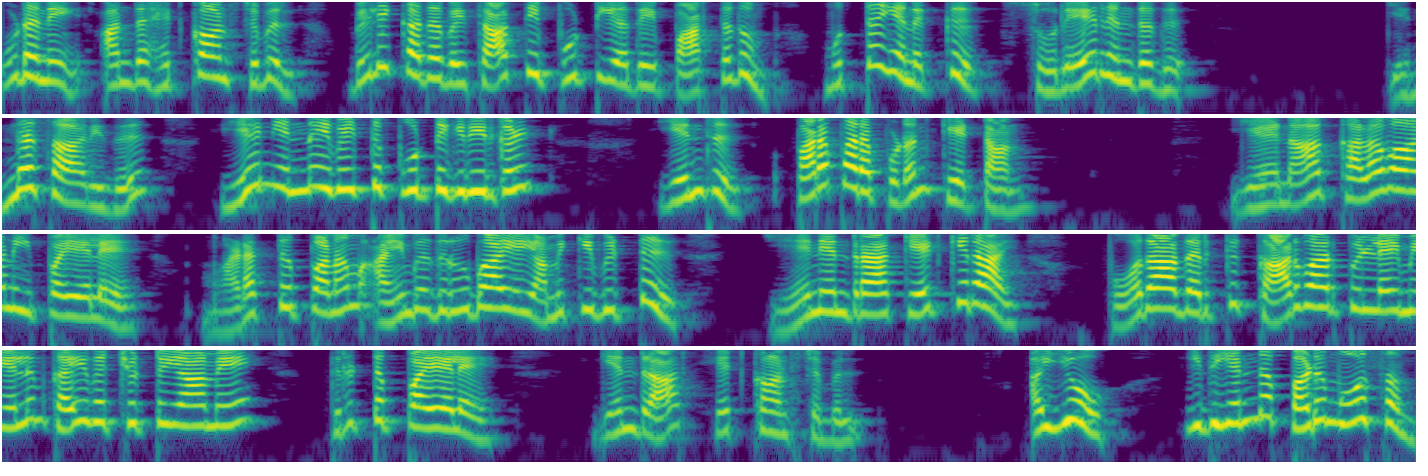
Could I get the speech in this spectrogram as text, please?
உடனே அந்த ஹெட் கான்ஸ்டபிள் வெளிக்கதவை சாத்தி பூட்டியதை பார்த்ததும் முத்தையனுக்கு சொரேர் என்றது. என்ன சார் இது? ஏன் என்னை வைத்து பூட்டுகிறீர்கள்? என்று பரபரப்புடன் கேட்டான். ஏனா களவாணி பயலே மடத்து பணம் ஐம்பது ரூபாயை அமுக்கிவிட்டு ஏனென்றா கேட்கிறாய்? போதாதற்கு கார்வார் பிள்ளை மேலும் கை வச்சுட்டியாமே? திருட்டுப் பயலே! என்றார் ஹெட் கான்ஸ்டபிள். ஐயோ இது என்ன படுமோசம்!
